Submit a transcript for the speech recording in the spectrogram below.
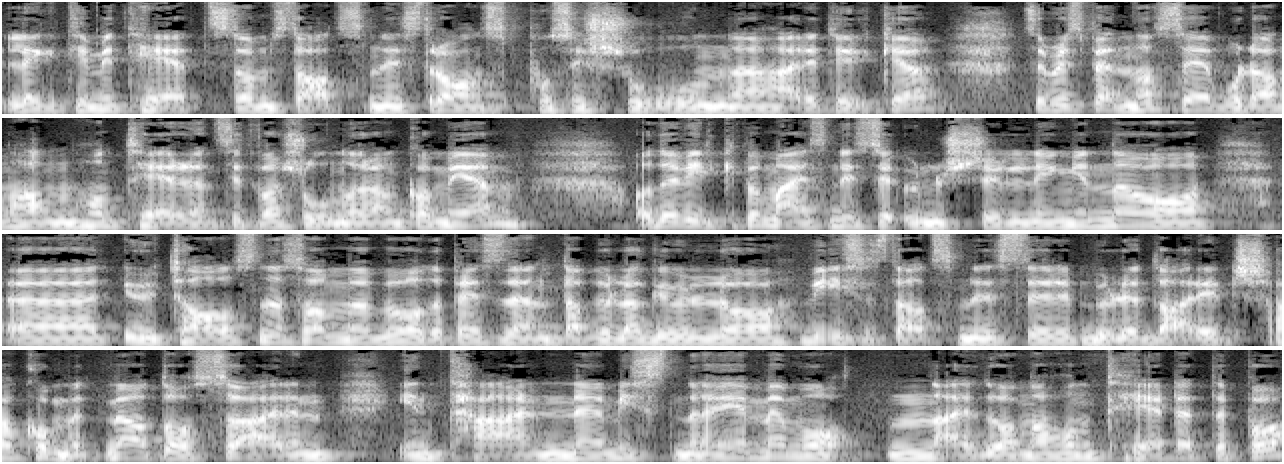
legitimitet som statsminister og hans posisjon her i Tyrkia. Så Det blir spennende å se hvordan han håndterer den situasjonen når han kommer hjem. Og Det virker på meg som disse unnskyldningene og uttalelsene som både president Abdullah Gull og visestatsminister statsminister Bulle Daric har kommet med, at det også er en intern misnøye med måten Erdogan har håndtert dette på.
